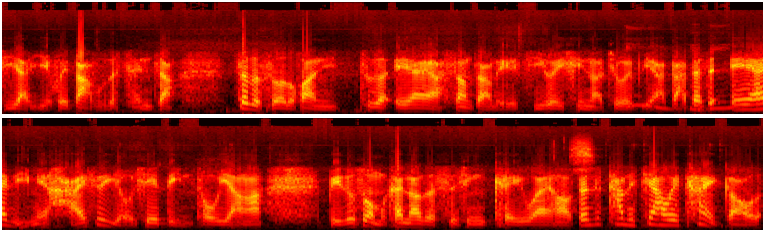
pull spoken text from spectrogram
绩啊也会大幅的成长。这个时候的话，你这个 AI 啊上涨的一个机会性呢就会比较大。但是 AI 里面还是有一些领头羊啊，比如说我们看到的四星 KY 哈，但是它的价位太高了，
